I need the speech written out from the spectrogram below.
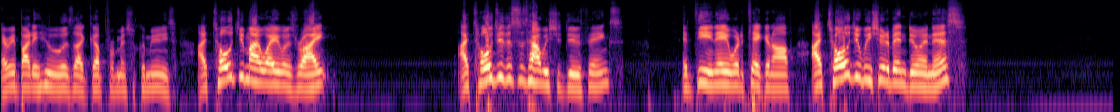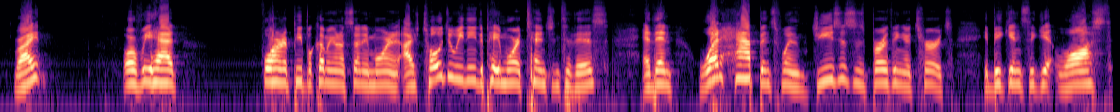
Everybody who was like up for missional communities, I told you my way was right. I told you this is how we should do things. If DNA would have taken off, I told you we should have been doing this. Right? Or if we had 400 people coming on a Sunday morning, I told you we need to pay more attention to this. And then what happens when Jesus is birthing a church? It begins to get lost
